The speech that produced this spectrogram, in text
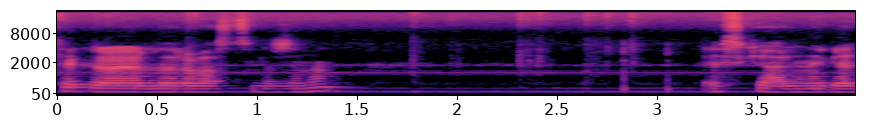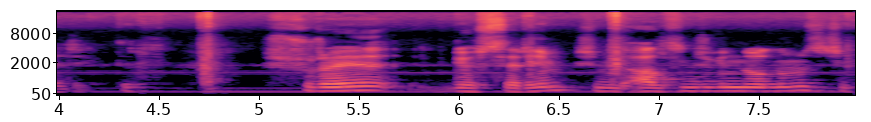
Tekrar ayarlara bastığınız zaman eski haline gelecektir. Şurayı göstereyim. Şimdi 6. günde olduğumuz için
